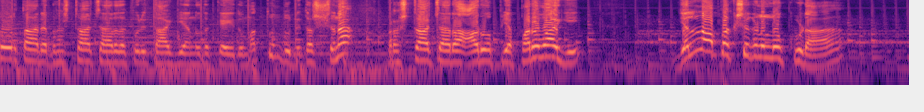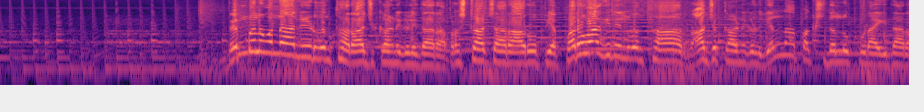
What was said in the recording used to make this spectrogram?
ತೋರ್ತಾರೆ ಭ್ರಷ್ಟಾಚಾರದ ಕುರಿತಾಗಿ ಅನ್ನೋದಕ್ಕೆ ಇದು ಮತ್ತೊಂದು ನಿದರ್ಶನ. ಭ್ರಷ್ಟಾಚಾರ ಆರೋಪಿಯ ಪರವಾಗಿ ಎಲ್ಲ ಪಕ್ಷಗಳಲ್ಲೂ ಕೂಡ ಬೆಂಬಲವನ್ನ ನೀಡುವಂತಹ ರಾಜಕಾರಣಿಗಳಿದಾರ, ಭ್ರಷ್ಟಾಚಾರ ಆರೋಪಿಯ ಪರವಾಗಿ ನಿಲ್ಲುವಂತಹ ರಾಜಕಾರಣಿಗಳು ಎಲ್ಲ ಪಕ್ಷದಲ್ಲೂ ಕೂಡ ಇದ್ದಾರ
